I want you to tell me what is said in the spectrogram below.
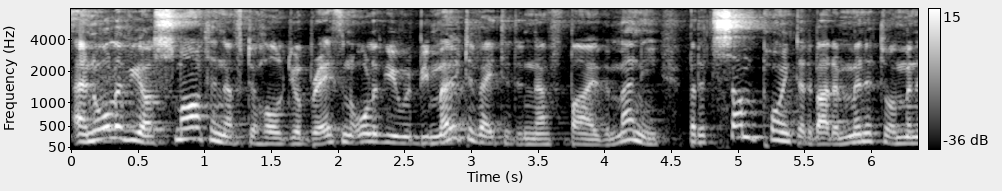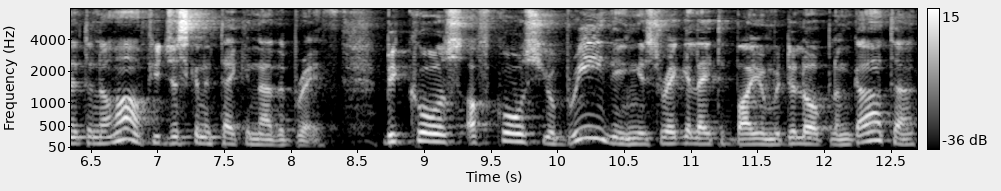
And all of you are smart enough to hold your breath, and all of you would be motivated enough by the money. But at some point, at about a minute or a minute and a half, you're just going to take another breath. Because, of course, your breathing is regulated by your medulla oblongata,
